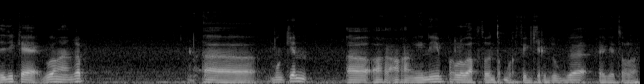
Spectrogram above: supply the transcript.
Jadi kayak gue nganggap uh, mungkin uh, orang-orang ini perlu waktu untuk berpikir juga kayak gitu loh.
